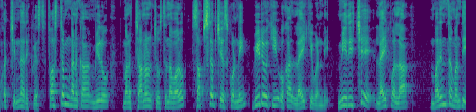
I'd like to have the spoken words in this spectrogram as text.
ఒక చిన్న రిక్వెస్ట్. ఫస్ట్ టైం కనుక మీరు మన ఛానల్ చూస్తున్న వారు సబ్స్క్రైబ్ చేసుకోండి. వీడియోకి ఒక లైక్ ఇవ్వండి. మీరిచ్చే లైక్ వల్ల మరింతమంది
